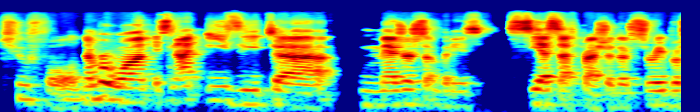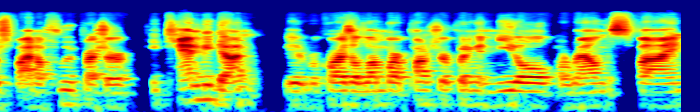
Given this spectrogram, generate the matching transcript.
twofold. Number one, it's not easy to measure somebody's CSF pressure, their cerebrospinal fluid pressure. It can be done. It requires a lumbar puncture, putting a needle around the spine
